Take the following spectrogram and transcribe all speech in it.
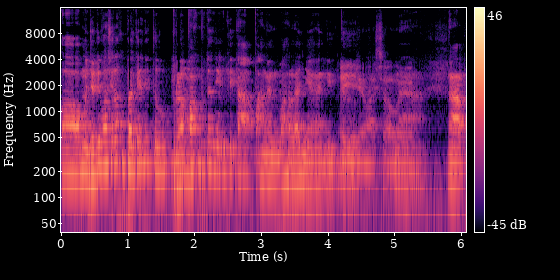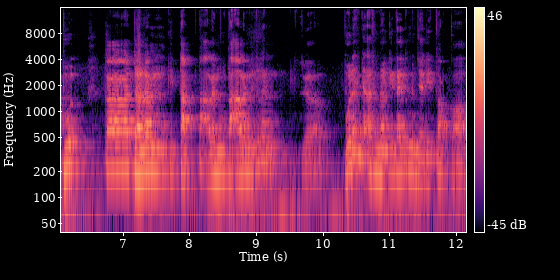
eh, menjadi wasilah kebahagiaan itu. Berapa Hmm. kemudian yang kita panen pahalanya kan gitu. Iya Masya Allah. Nah, nah bu ke dalam kitab taklim ta'alim itu kan boleh tidak sebenarnya kita itu menjadi tokoh?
